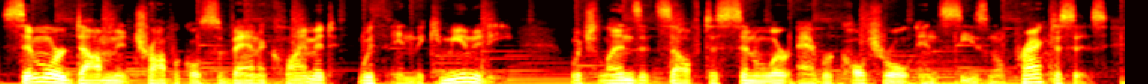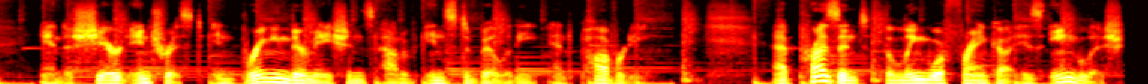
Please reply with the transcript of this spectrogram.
similar dominant tropical savanna climate within the community, which lends itself to similar agricultural and seasonal practices, and a shared interest in bringing their nations out of instability and poverty. At present, the lingua franca is English,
